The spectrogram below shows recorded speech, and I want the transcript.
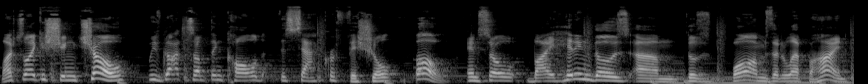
much like a Xingqiu, we've got something called the sacrificial bow. And so by hitting those um, those bombs that are left behind,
